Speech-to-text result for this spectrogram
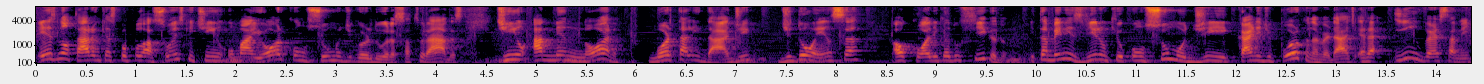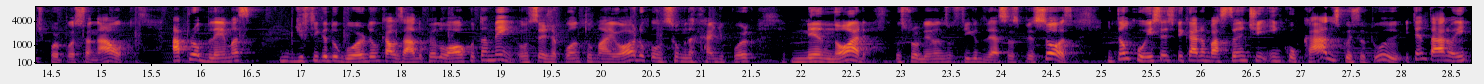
Eles notaram que as populações que tinham o maior consumo de gorduras saturadas tinham a menor mortalidade de doença alcoólica do fígado. E também eles viram que o consumo de carne de porco, na verdade, era inversamente proporcional a problemas de fígado gordo causado pelo álcool também. Ou seja, quanto maior o consumo da carne de porco, menor os problemas no fígado dessas pessoas. Então, com isso, eles ficaram bastante encucados com isso tudo e tentaram aí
